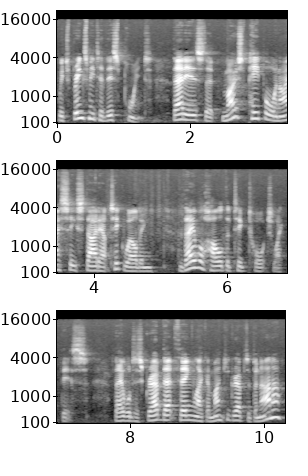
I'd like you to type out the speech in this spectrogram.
Which brings me to this point. That is that most people, when I see start out TIG welding, they will hold the TIG torch like this. They will just grab that thing like a monkey grabs a banana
